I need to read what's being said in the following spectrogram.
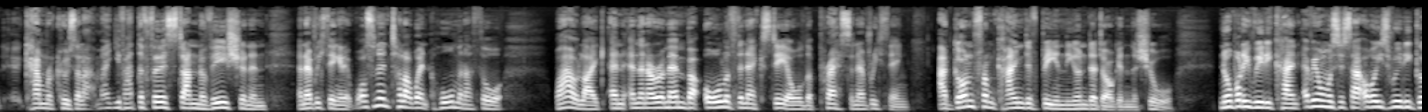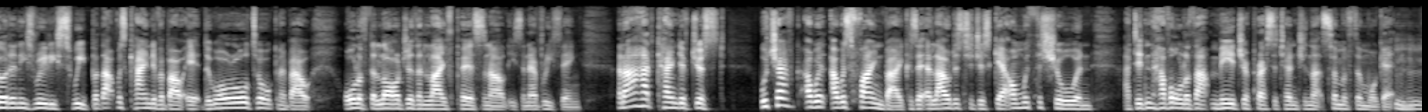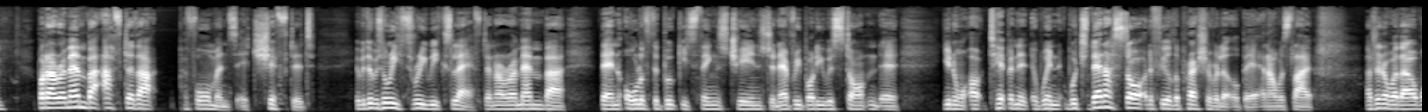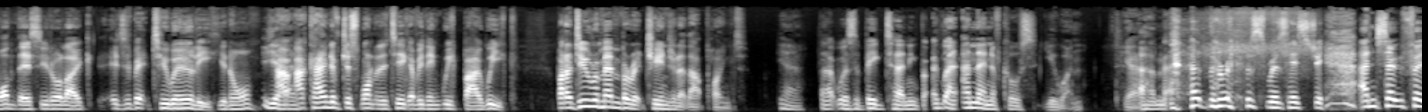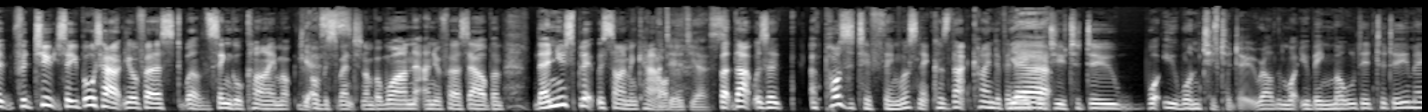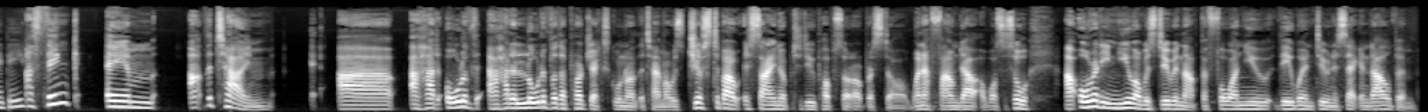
uh, camera crews are like, "Man, you've had the first stand ovation and and everything." And it wasn't until I went home and I thought, "Wow!" Like, and and then I remember all of the next day, all the press and everything. I'd gone from kind of being the underdog in the show. Nobody really kind. Everyone was just like, "Oh, he's really good and he's really sweet," but that was kind of about it. They were all talking about all of the larger than life personalities and everything, and I had kind of just which I, I, was, I was fine by because it allowed us to just get on with the show and I didn't have all of that major press attention that some of them were getting. But I remember after that performance, it shifted. it, there was only three weeks left, and I remember then all of the bookies things changed, and everybody was starting to, you know, uh, tipping it to win. Which then I started to feel the pressure a little bit, and I was like. I don't know whether I want this, you know, like it's a bit too early, you know? Yeah. I, I kind of just wanted to take everything week by week. But I do remember it changing at that point. Yeah, that was a big turning point. And then, of course, you won. Yeah. Um, the rest was history. And so for, for two, so you brought out your first, well, single climb, Yes. obviously went to number one, and your first album. Then you split with Simon Cowell. I did, yes. But that was a, a positive thing, wasn't it? Because that kind of Yeah. enabled you to do what you wanted to do rather than what you're being moulded to do, maybe? I think um, at the time, uh, I had all of the, I had a load of other projects going on at the time. I was just about to sign up to do Popstar Opera Star when I found out I was. So I already knew I was doing that before I knew they weren't doing a second album,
